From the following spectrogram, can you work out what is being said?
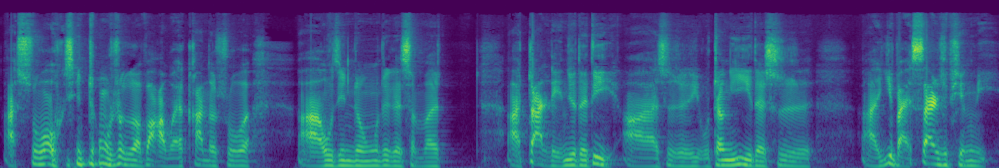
啊，说欧金中是恶霸。我还看到说啊，欧金中这个什么啊，占邻居的地啊，是有争议的，是啊，一百三十平米。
